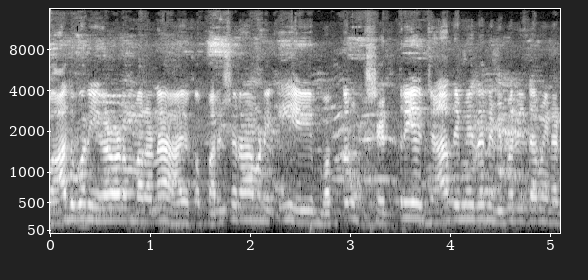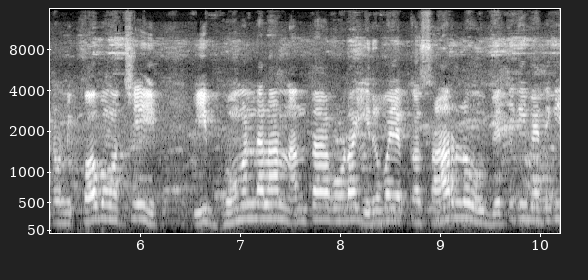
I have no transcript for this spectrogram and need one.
బాదుకొని ఏడవడం వలన ఆ యొక్క పరశురాముడికి మొత్తం క్షత్రియ జాతి మీదనే విపరీతమైనటువంటి కోపం వచ్చి ఈ భూమండలాన్ని అంతా కూడా ఇరవై ఒక్క సార్లు వెతికి వెతికి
